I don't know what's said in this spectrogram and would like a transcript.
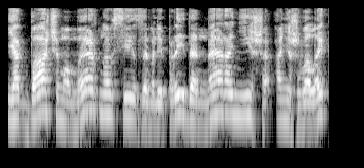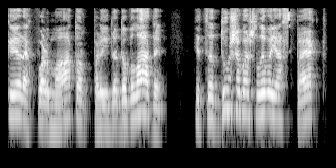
Як бачимо, мир на всій землі прийде не раніше, аніж великий реформатор прийде до влади. І це дуже важливий аспект,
